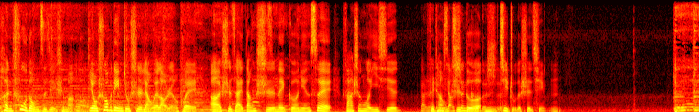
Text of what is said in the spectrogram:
很触动自己，是吗？嗯，又说不定就是两位老人会呃是在当时那个年岁发生了一些非常值得嗯记住的事情，嗯。Ooh.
